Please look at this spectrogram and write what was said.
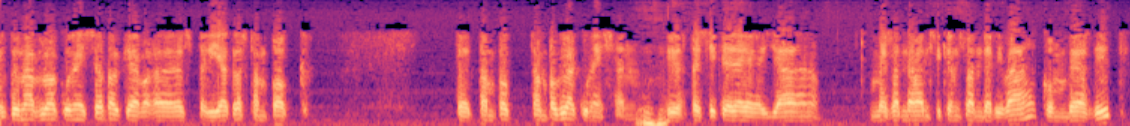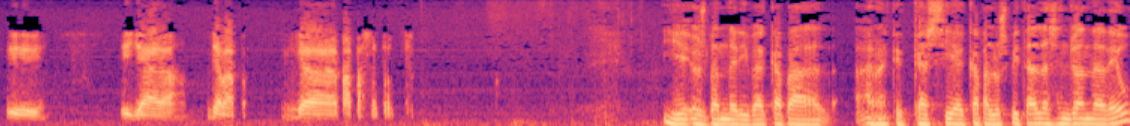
és donar-lo a conèixer perquè a vegades els pediatres tampoc eh, tampoc, tampoc la coneixen. Uh -huh. i després sí que ja més endavant sí que ens van derivar, com bé has dit i, i ja, ja, va, ja va passar tot i us van derivar cap a, en aquest cas sí, cap a l'Hospital de Sant Joan de Déu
